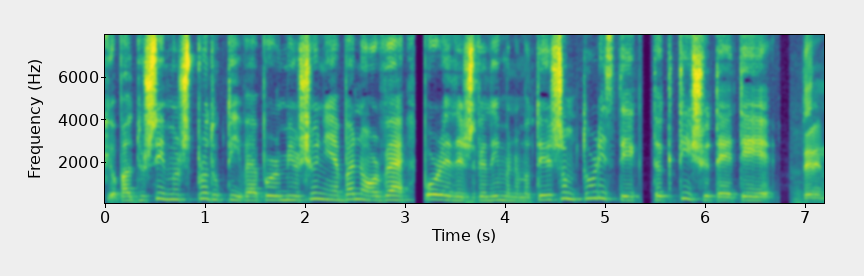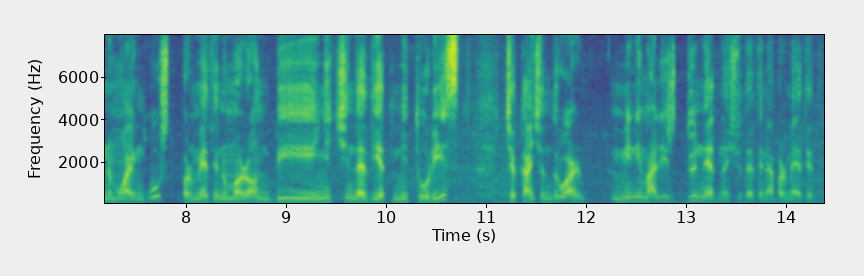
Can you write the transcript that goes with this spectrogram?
Kjo padyshim është produktive për mirëqenien e banorëve, por edhe zhvillimin e mëtejshëm turistik të këtij qyteti. Deri në muajin gusht, Përmeti numëron mbi njëqind e dhjetë mijë turistë që kanë qëndruar minimalisht dy netë në qytetin e Përmetit.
